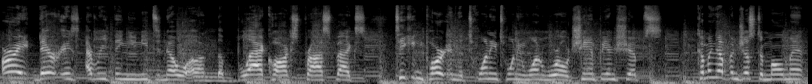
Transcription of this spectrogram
Alright, there is everything you need to know on the Blackhawks prospects taking part in the 2021 World Championships. Coming up in just a moment,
